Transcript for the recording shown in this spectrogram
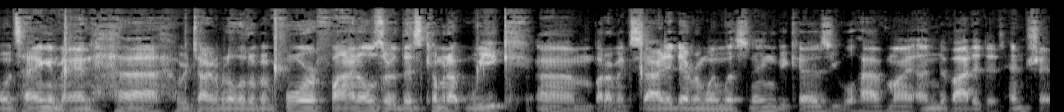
Oh, it's hanging, man. Uh, we were talking about a little bit before. Finals are this coming up week, um, but I'm excited, everyone listening, because you will have my undivided attention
